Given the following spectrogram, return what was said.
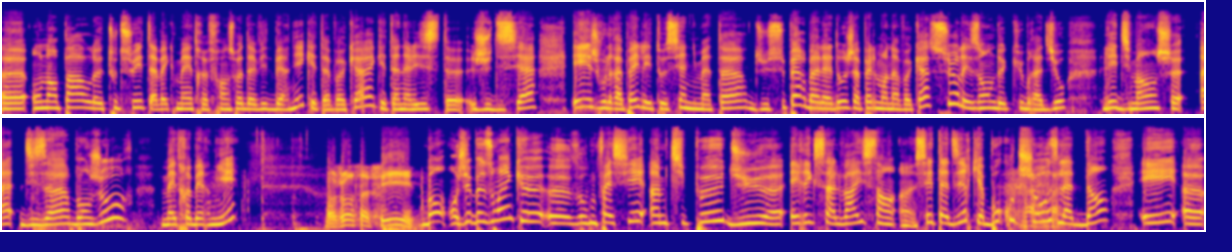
on en parle tout de suite avec maître François-David Bernier, qui est avocat, qui est analyste judiciaire. Et je vous le rappelle, il est aussi animateur du super balado J'appelle mon avocat sur les ondes de Cube Radio les dimanches à 10h. Bonjour. Maître Bernier. Bonjour Sophie. Bon, j'ai besoin que euh, vous me fassiez un petit peu du euh, Éric Salvaille 101. C'est-à-dire qu'il y a beaucoup de choses là-dedans et euh,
